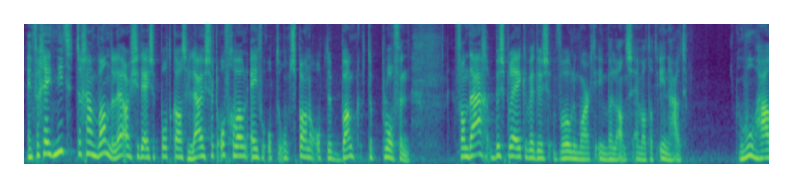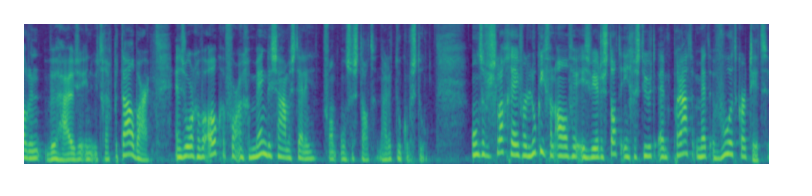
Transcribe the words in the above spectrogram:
En vergeet niet te gaan wandelen als je deze podcast luistert of gewoon even op te ontspannen op de bank te ploffen. Vandaag bespreken we dus woningmarkt in balans en wat dat inhoudt. Hoe houden we huizen in Utrecht betaalbaar? En zorgen we ook voor een gemengde samenstelling van onze stad naar de toekomst toe? Onze verslaggever Loekie van Alve is weer de stad ingestuurd en praat met Voet Kartit.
